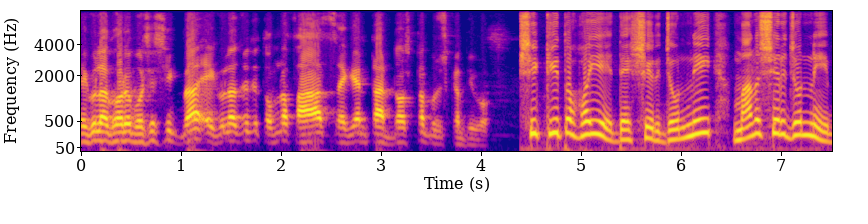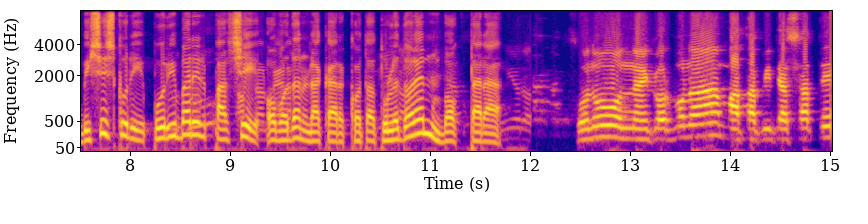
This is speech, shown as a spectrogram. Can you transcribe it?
এগুলা ঘরে বসে শিখবা। এগুলা যদি তোমরা ফার্স্ট সেকেন্ড থার্ড দশটা পুরস্কার দিব। শিক্ষিত হয়ে দেশের জন্যে মানুষের জন্য বিশেষ করে পরিবারের পাশে অবদান রাখার কথা তুলে ধরেন বক্তারা। কোনো অন্যায় করব না। মাতা পিতার সাথে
